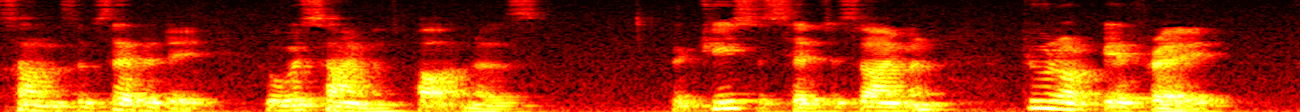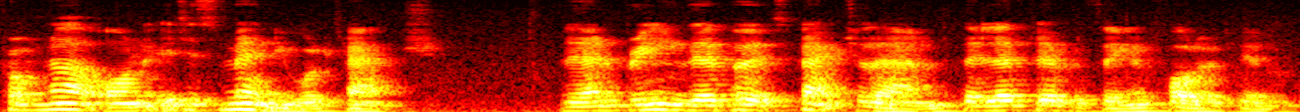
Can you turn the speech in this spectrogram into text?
sons of Zebedee, who were Simon's partners. But Jesus said to Simon, Do not be afraid. From now on it is men you will catch. Then, bringing their boats back to land, they left everything and followed him.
